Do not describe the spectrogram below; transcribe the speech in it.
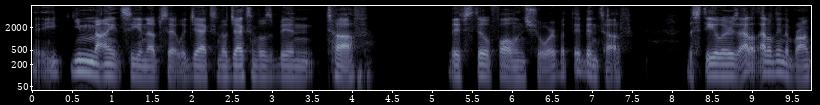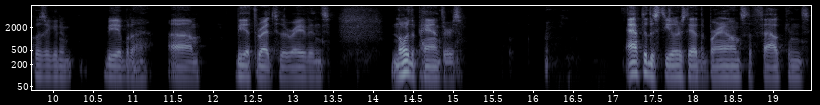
You, you might see an upset with Jacksonville. Jacksonville's been tough They've still fallen short, but they've been tough. The Steelers, I don't I don't think the Broncos are going to be able to um, be a threat to the Ravens, nor the Panthers. After the Steelers, they have the Browns, the Falcons,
